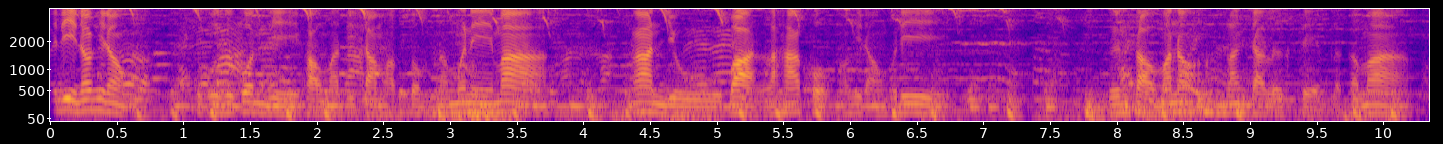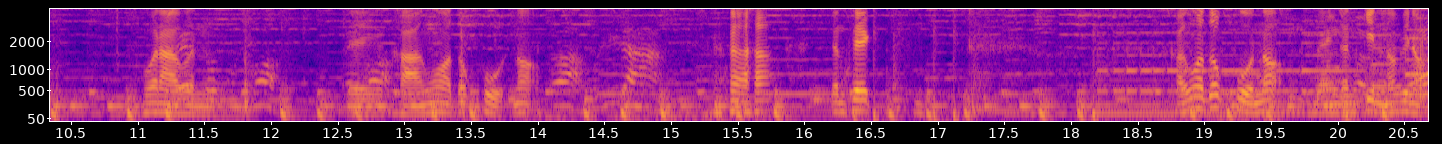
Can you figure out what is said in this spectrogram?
ไปดีเนาะพี่น้องทุกคนทุกคนที่เข้ามาติดตามรับชมนะมื้อนี้มางานอยู่บ้านละห้าโขกเนาะพี่น้องพอดีตื่นเสาร์มาเนาะหลังจากเลิกเสพแล้วก็มาหัวหน้าเพิ่นได้ขาง้อตกผูดเนาะ จันเทกขาง้อตกผูดเนาะแบ่งกันกินเนาะพี่น้อง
